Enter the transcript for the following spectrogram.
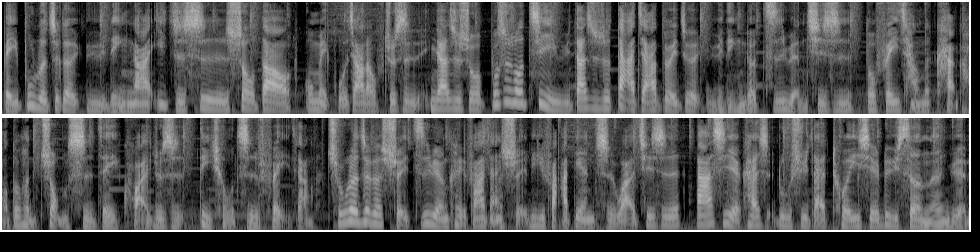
北部的这个雨林啊，一直是受到欧美国家的，就是应该是说不是说觊觎，但是就大家对这个雨林的资源其实。其实都非常的看好，都很重视这一块，就是地球之肺这样。除了这个水资源可以发展水力发电之外，其实巴西也开始陆续在推一些绿色能源，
